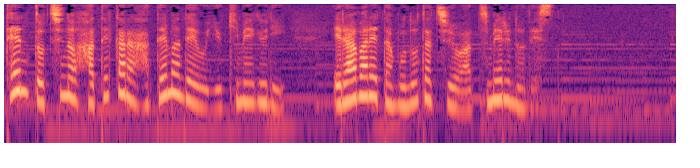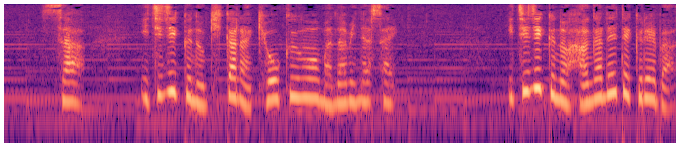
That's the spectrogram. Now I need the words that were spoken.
天と地の果てから果てまでを行き巡り選ばれた者たちを集めるのです。さあイチジクの木から教訓を学びなさい。イチジクの葉が出てくれば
